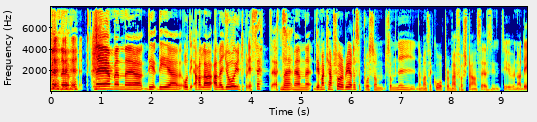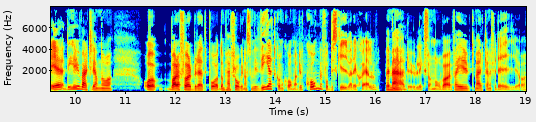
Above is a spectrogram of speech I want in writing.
Men, eh, nej, men det, det, och det, alla, alla gör ju inte på det sättet. Nej. Men det man kan förbereda sig på som, som ny när man ska gå på de här första anställningsintervjuerna, det är, det är ju verkligen att och vara förberedd på de här frågorna som vi vet kommer komma. Du kommer få beskriva dig själv. Vem är Ja. du liksom och vad, vad är utmärkande för dig och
